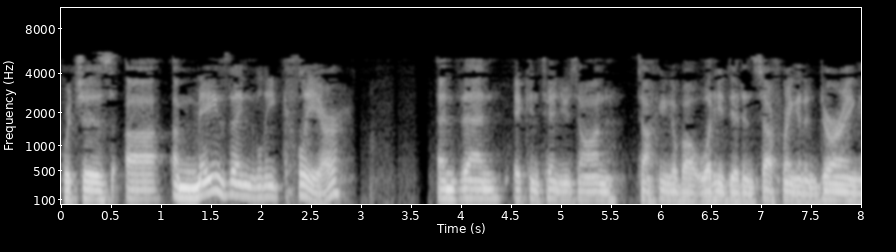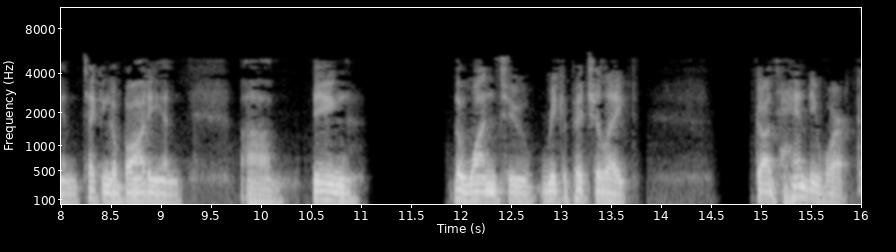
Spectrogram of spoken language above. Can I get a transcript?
Which is uh, amazingly clear. And then it continues on talking about what he did in suffering and enduring and taking a body and um, being the one to recapitulate God's handiwork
